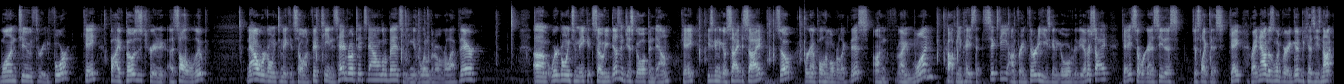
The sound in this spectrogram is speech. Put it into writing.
One, two, three, four. Okay, five poses to create a, solid loop. Now we're going to make it so on 15 his head rotates down a little bit so we can get a little bit of overlap there. Um, we're going to make it so he doesn't just go up and down, okay? He's going to go side to side. So we're going to pull him over like this. On frame 1, copy and paste that to 60. On frame 30, he's going to go over to the other side, okay? So we're going to see this just like this, okay? Right now it doesn't look very good because he's not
